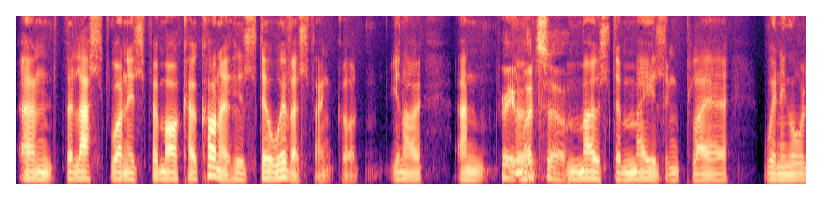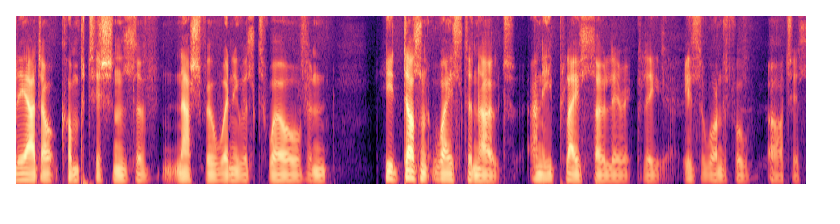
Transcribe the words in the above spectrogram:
And the last one is for Mark O'Connor, who's still with us, thank God. You know, and Very much so. most amazing player, winning all the adult competitions of Nashville when he was twelve, and he doesn't waste a note, and he plays so lyrically. He's a wonderful artist.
